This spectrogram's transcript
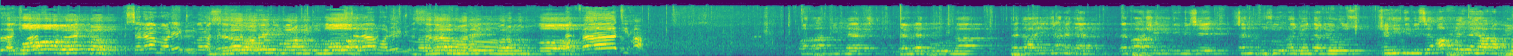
Allahu Ekber. Allahu Ekber. Esselamu Aleyküm ve Esselamu Rahmetullah. aleyküm ve rahmetullah. Esselamu Aleyküm ve Esselamu aleyküm ve rahmetullah. El Fatiha. Vatan, millet, devlet uğruna fedai can eden vefa şehidimizi senin huzuruna gönderiyoruz. Şehidimizi affeyle ya Rabbi.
